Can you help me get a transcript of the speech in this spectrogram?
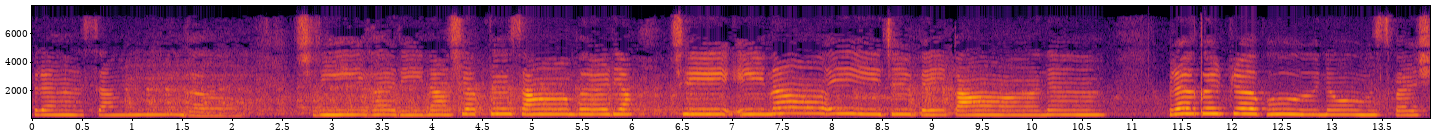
પ્રસંગ શ્રી હરિના શબ્દ સાંભળ્યા છે એના એ જ બેકાન પ્રગટ પ્રભુનો સ્પર્શ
